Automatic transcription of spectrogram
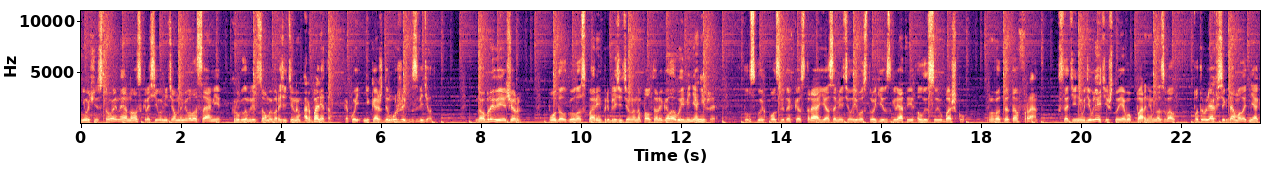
не очень стройная, но с красивыми темными волосами, круглым лицом и выразительным арбалетом, какой не каждый мужик взведет. «Добрый вечер!» – подал голос парень приблизительно на полторы головы, меня ниже. В тусклых отсветах костра я заметил его строгий взгляд и лысую башку. Вот это Франт! Кстати, не удивляйтесь, что я его парнем назвал. В патрулях всегда молодняк,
